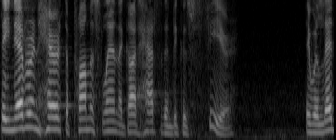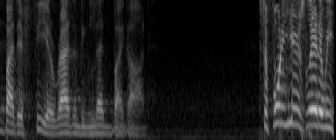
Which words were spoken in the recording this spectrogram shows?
They never inherit the promised land that God had for them because fear, they were led by their fear rather than being led by God. So 40 years later, we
